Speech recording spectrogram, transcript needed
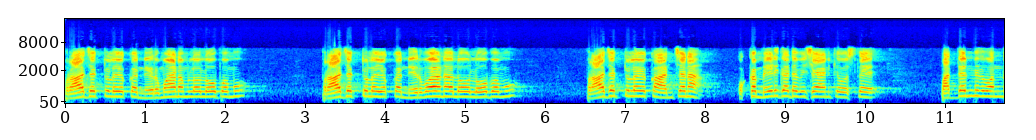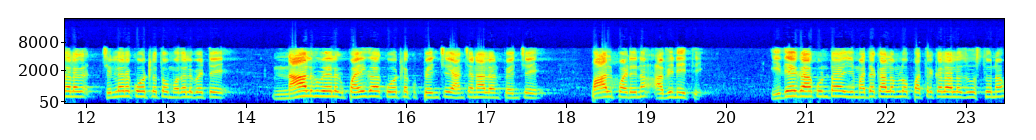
ప్రాజెక్టుల యొక్క నిర్మాణంలో లోపము ప్రాజెక్టుల యొక్క నిర్వహణలో లోపము ప్రాజెక్టుల యొక్క అంచనా ఒక్క మేడిగడ్డ విషయానికి వస్తే పద్దెనిమిది వందల చిల్లర కోట్లతో మొదలుపెట్టి నాలుగు వేలకు పైగా కోట్లకు పెంచి అంచనాలను పెంచి పాల్పడిన అవినీతి. ఇదే కాకుండా ఈ మధ్యకాలంలో పత్రికలలో చూస్తున్నాం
